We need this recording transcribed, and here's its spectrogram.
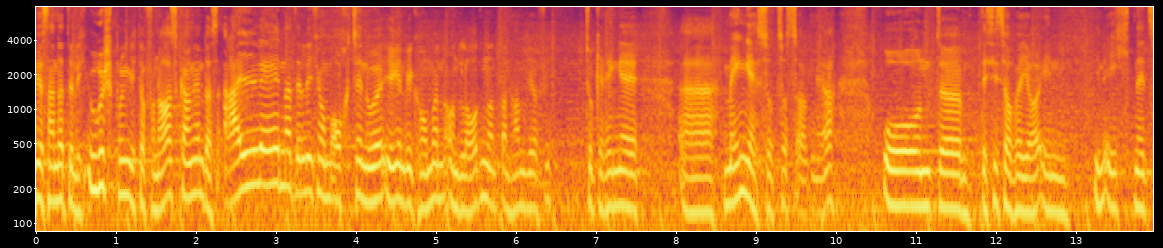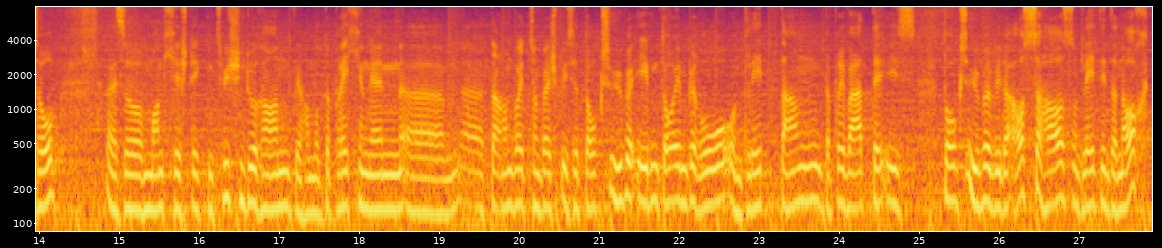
Wir sind natürlich ursprünglich davon ausgegangen, dass alle natürlich um 18 Uhr irgendwie kommen und laden und dann haben wir viel zu geringe Menge sozusagen. Ja. Und äh, das ist aber ja in, in echt nicht so. Also manche stecken zwischendurch an, wir haben Unterbrechungen. Ähm, äh, der Anwalt zum Beispiel ist ja tagsüber eben da im Büro und lädt dann. Der Private ist tagsüber wieder außer Haus und lädt in der Nacht.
